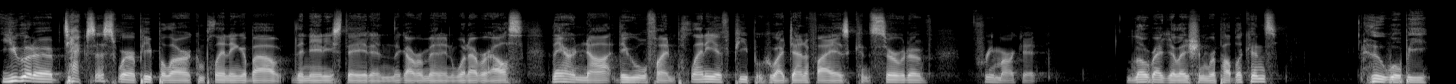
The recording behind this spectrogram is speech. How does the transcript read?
You go to Texas where people are complaining about the nanny state and the government and whatever else. They are not, they will find plenty of people who identify as conservative, free market, low regulation Republicans who will be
